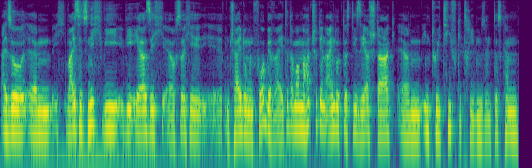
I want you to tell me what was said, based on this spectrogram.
Also ähm, ich weiß jetzt nicht, wie, wie er sich auf solche äh, Entscheidungen vorbereitet, aber man hat schon den Eindruck, dass die sehr stark ähm, intuitiv getrieben sind. Das kann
